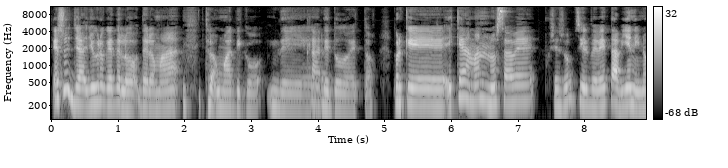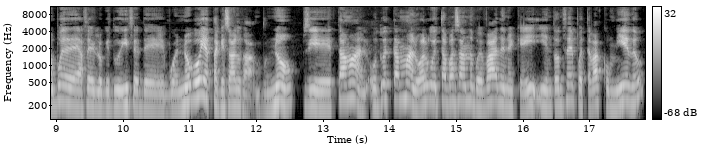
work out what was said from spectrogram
Eso ya yo creo que es de lo, de lo más traumático de, de todo esto. Porque es que además no sabes pues eso, si el bebé está bien y no puede hacer lo que tú dices de, pues no voy hasta que salga, pues no, si está mal o tú estás mal o algo está pasando, pues vas a tener que ir y entonces pues te vas con miedo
